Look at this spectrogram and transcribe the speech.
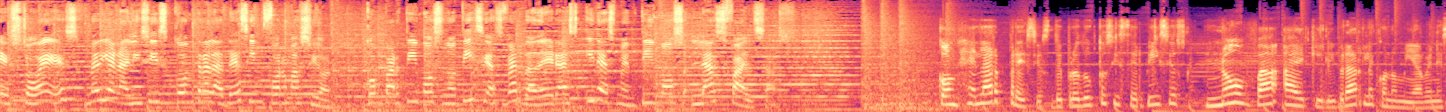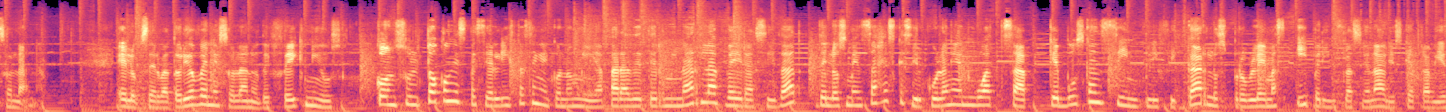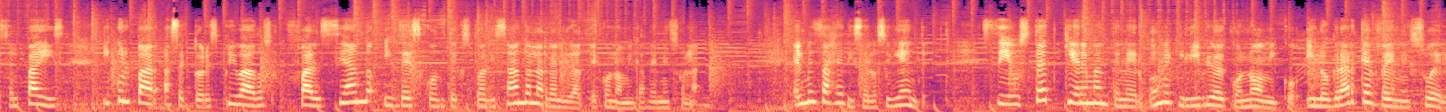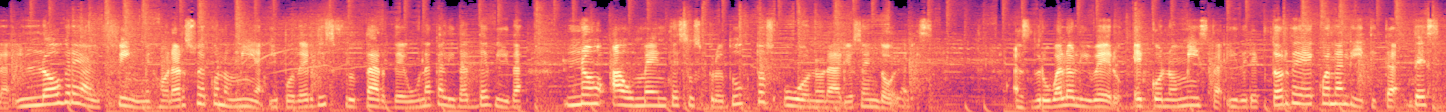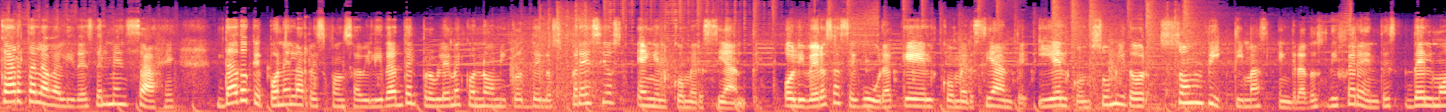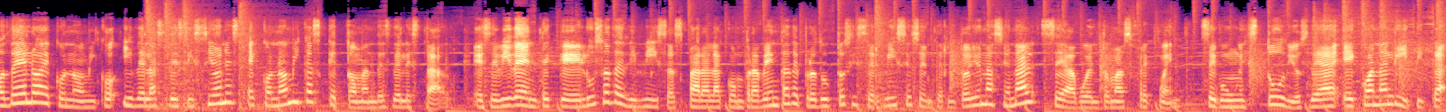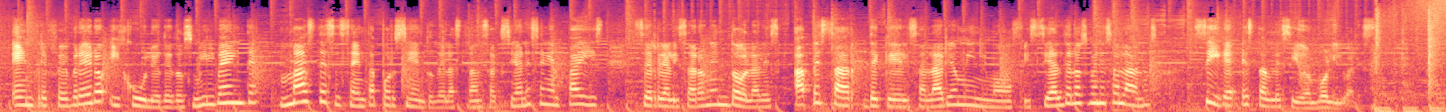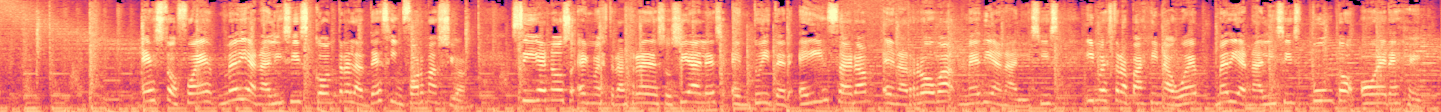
Esto es Medianálisis contra la desinformación. Compartimos noticias verdaderas y desmentimos las falsas. Congelar precios de productos y servicios no va a equilibrar la economía venezolana. El Observatorio Venezolano de Fake News consultó con especialistas en economía para determinar la veracidad de los mensajes que circulan en WhatsApp que buscan simplificar los problemas hiperinflacionarios que atraviesa el país y culpar a sectores privados falseando y descontextualizando la realidad económica venezolana. El mensaje dice lo siguiente. Si usted quiere mantener un equilibrio económico y lograr que Venezuela logre al fin mejorar su economía y poder disfrutar de una calidad de vida, no aumente sus productos u honorarios en dólares. Asdrúbal Olivero, economista y director de Ecoanalítica, descarta la validez del mensaje, dado que pone la responsabilidad del problema económico de los precios en el comerciante. Oliveros asegura que el comerciante y el consumidor son víctimas en grados diferentes del modelo económico y de las decisiones económicas que toman desde el Estado. Es evidente que el uso de divisas para la compraventa de productos y servicios en territorio nacional se ha vuelto más frecuente. Según estudios de Ecoanalítica, entre febrero y julio de 2020, más del 60% de las transacciones en el país se realizaron en dólares a pesar que el salario mínimo oficial de los venezolanos sigue establecido en bolívares. Esto fue Media Análisis contra la Desinformación. Síguenos en nuestras redes sociales, en Twitter e Instagram en arroba medianálisis y nuestra página web medianálisis.org.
